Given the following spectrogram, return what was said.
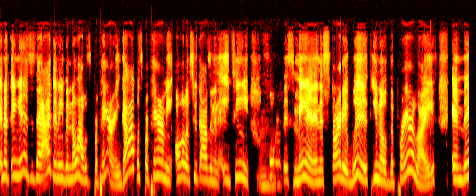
and the thing is, is that I didn't even know I was preparing. God was preparing me all of 2018 mm-hmm. for this man, and it started with you know the prayer life and then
